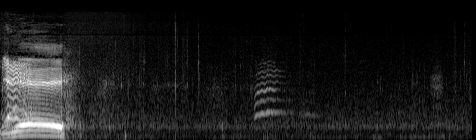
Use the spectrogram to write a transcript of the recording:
Yeah.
